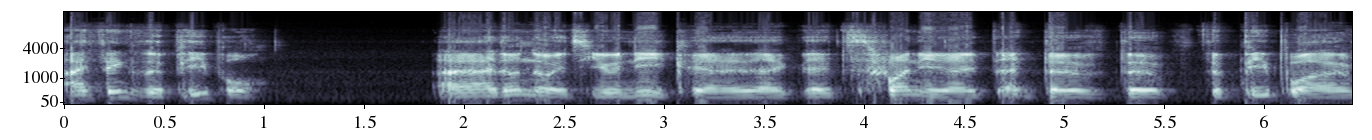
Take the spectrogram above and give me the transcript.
I think the people. I I don't know. It's unique. Uh, it's funny. I, I, the the the people are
